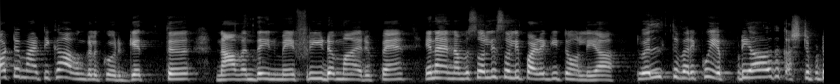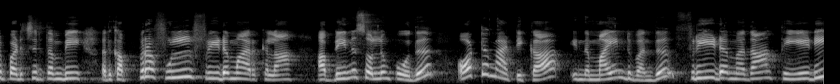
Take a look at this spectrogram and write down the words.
ஆட்டோமேட்டிக்காக அவங்களுக்கு ஒரு கெத்து நான் வந்து இனிமேல் ஃப்ரீடமாக இருப்பேன். ஏன்னா நம்ம சொல்லி சொல்லி பழகிட்டோம் இல்லையா? டுவெல்த் வரைக்கும் எப்படியாவது கஷ்டப்பட்டு படிச்சிரு தம்பி அதுக்கப்புறம் ஃபுல் ஃப்ரீடமாக இருக்கலாம் அப்படின்னு சொல்லும்போது ஆட்டோமேட்டிக்காக இந்த மைண்ட் வந்து ஃப்ரீடமை தான் தேடி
